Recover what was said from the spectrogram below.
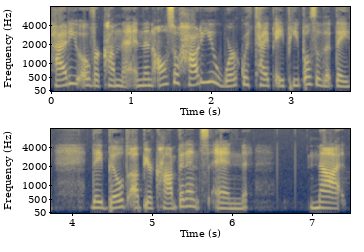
how do you overcome that? And then also how do you work with type A people so that they they build up your confidence and not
